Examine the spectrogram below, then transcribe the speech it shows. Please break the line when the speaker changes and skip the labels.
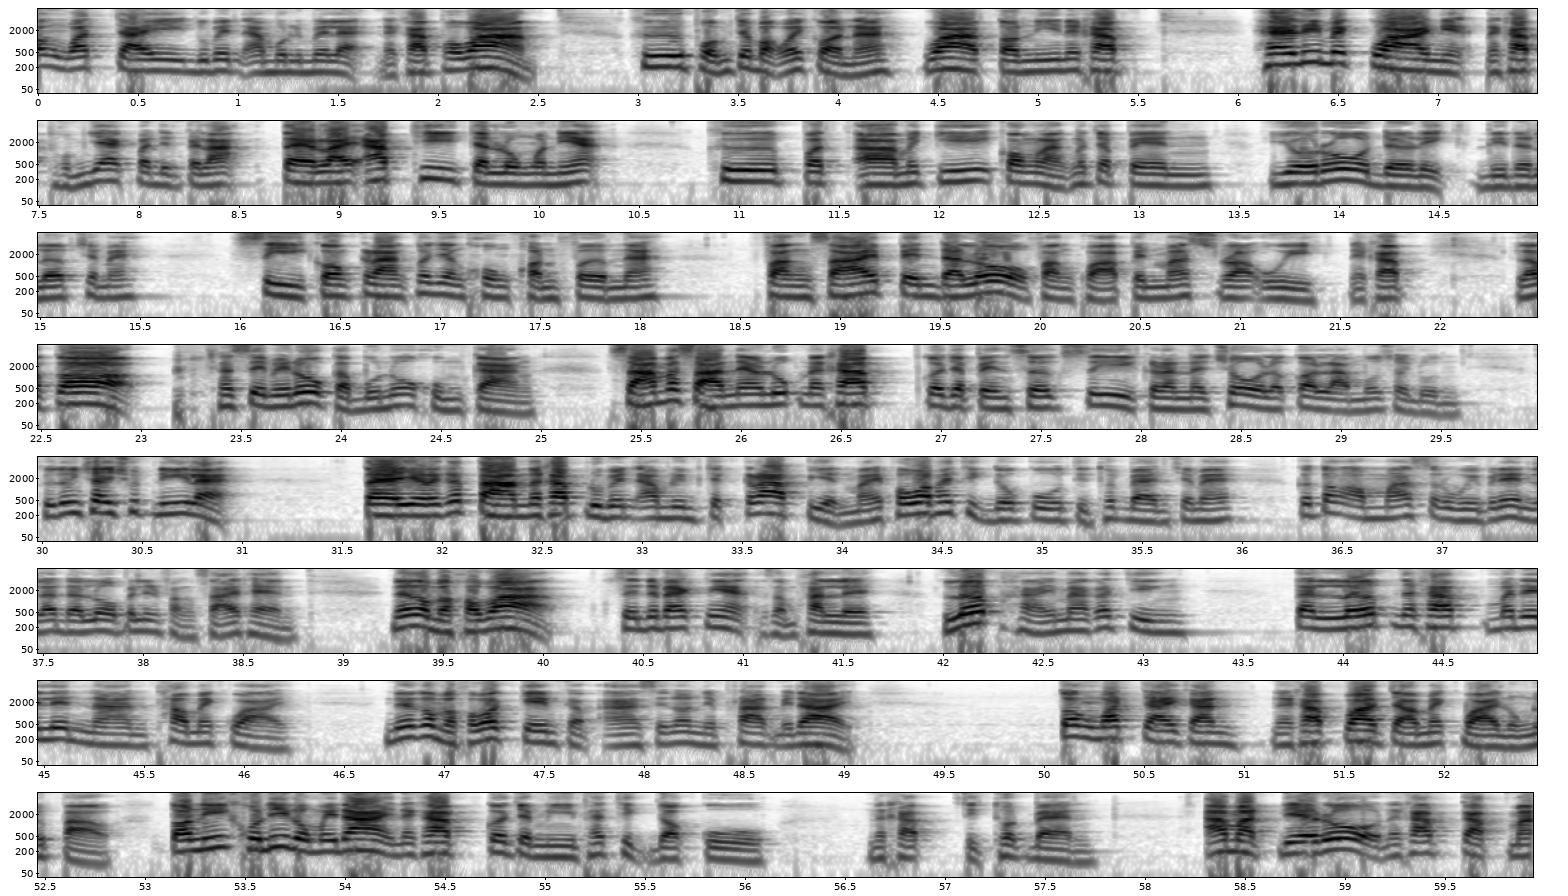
ต้องวัดใจดูเบนอามูริเลยแหละนะครับ เพราะว่าคือผมจะบอกไว้ก่อนนะ ว่าตอนนี้นะครับแฮร์รี่แม็กควายเนี่ยนะครับผมแยกประเด็นไปละ แต่ไลน์อัพที่จะลงวันนี้คืออ่าเมื่อกี้กองหลังก็จะเป็นโยโรเดริกลีเดอร์เลฟใช่ไหมสี่กองกลางก็ยังคงคอนเฟิร์มนะ ฝั่งซ้ายเป็นดาโลฝั่งขวาเป็นมัสราอุยนะครับ แล้วก็คาเซเมโรกับบูโน่คุมกลางสามประสานแนวลุกนะครับ ก็จะเป็นเซิร์กซี่กรานาโชแล้วก็ลามูสอยดุน คือต้องใช้ชุดนี้แหละ แต่อย่างไรก็ตามนะครับรูเบนอัมริมจะกล้าเปลี่ยนไหม เพราะว่าแพทริกโดกูติดทดแบนใช่ไหมก็ต้องเอามัสราอุยไปเล่นแล้วดาโลไปเล่นฝั่งซ้ายแทนนั่นก็หมายความว่าเซนเตอร์แบ็กเนี่ยสำคัญเลย เลิฟหายมาก็จริง แต่เลิฟนะครับไม่ได้เล่นนานเท่าแม็กควายเนื่อก็หมายความว่าเกมกับอาร์เซนอลเนี่ยพลาดไม่ได้ ต้องวัดใจกันนะครับว่าจะเอาแม็กควายลงหรือเปล่า ตอนนี้คนที่ลงไม่ได้นะครับก็จะมีแพทริกดอกูนะครับติดโทษแบน อามัดเดโรนะครับกลับมา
